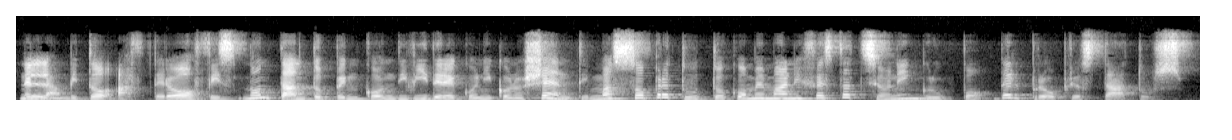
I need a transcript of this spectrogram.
nell'ambito after office, non tanto per condividere con i conoscenti, ma soprattutto come manifestazione in gruppo del proprio status.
